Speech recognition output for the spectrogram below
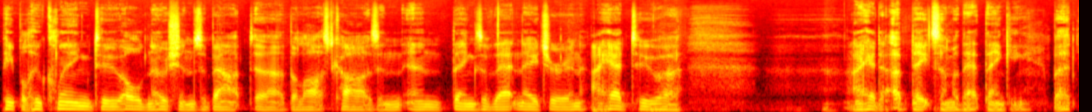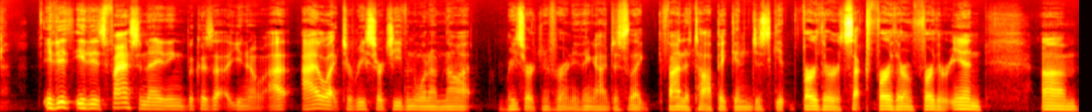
people who cling to old notions about uh, the lost cause and, and things of that nature. And I had to uh, I had to update some of that thinking, but. It is, it is fascinating because uh, you know I, I like to research even when I'm not researching for anything. I just like find a topic and just get further sucked further and further in. Um,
